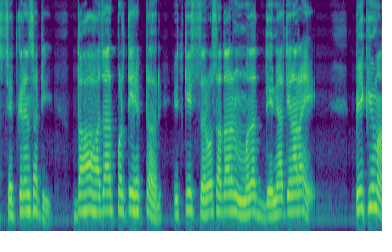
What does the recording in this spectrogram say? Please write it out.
शेतकऱ्यांसाठी दहा हजार प्रति हेक्टर इतकी सर्वसाधारण मदत देण्यात येणार आहे. पीक विमा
